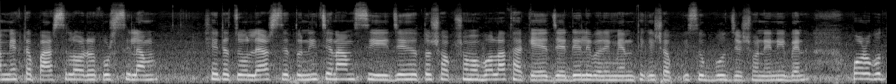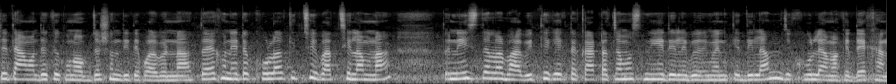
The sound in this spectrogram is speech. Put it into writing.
আমি একটা পার্সেল অর্ডার করছিলাম, সেটা চলে আসছে, তো নিচে নামছি। যেহেতু সবসময় বলা থাকে যে ডেলিভারি ম্যান থেকে সব কিছু বুঝে শুনে নেবেন, পরবর্তীতে আমাদেরকে কোনো অবজেকশন দিতে পারবেন না। তো এখন এটা খোলার কিছুই পাচ্ছিলাম না। তো নিচ নিচতলার ভাবির থেকে একটা কাঁটা চামচ নিয়ে ডেলিভারি ম্যানকে দিলাম যে খুলে আমাকে দেখান।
